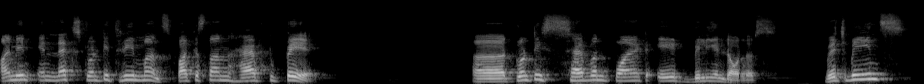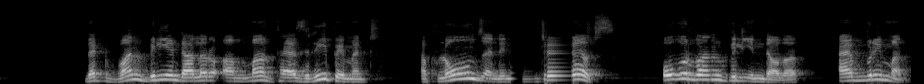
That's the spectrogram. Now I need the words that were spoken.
I mean, in next 23 months, Pakistan have to pay uh, $27.8 billion, which means that $1 billion a month as repayment of loans and interest over $1 billion every month.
